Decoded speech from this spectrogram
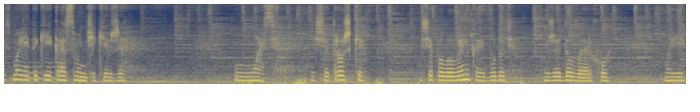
Ось мої такі красунчики вже. Ось. Ще трошки, ще половинка і будуть вже доверху. Мої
